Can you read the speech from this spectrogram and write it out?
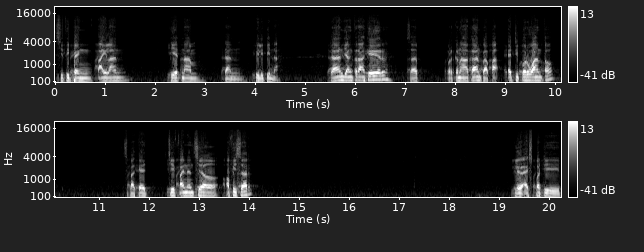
Citibank Thailand, Vietnam, dan Filipina. Dan yang terakhir, saya perkenalkan Bapak Edi Purwanto sebagai Chief Financial Officer. Beliau expert di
